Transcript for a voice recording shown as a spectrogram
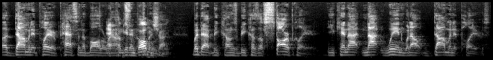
a dominant player passing the ball around, getting an open shot. But that becomes because of star player. You cannot not win without dominant players.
